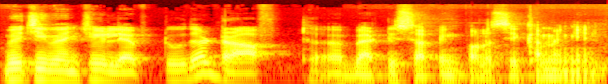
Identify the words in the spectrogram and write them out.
which eventually led to the draft uh, battery swapping policy coming in.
